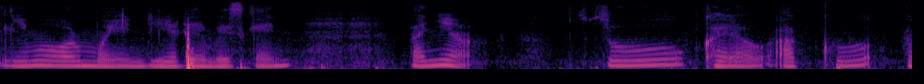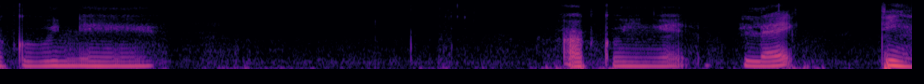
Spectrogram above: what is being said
lima hormon yang dirembeskan. Banyak. So, kalau aku, aku guna, aku ingat flat T.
